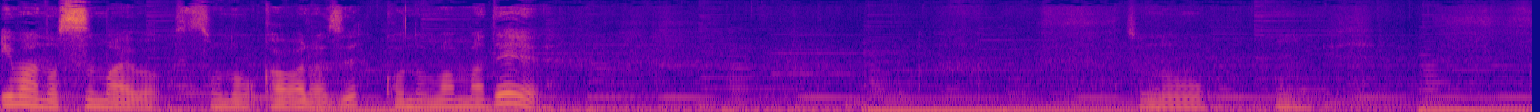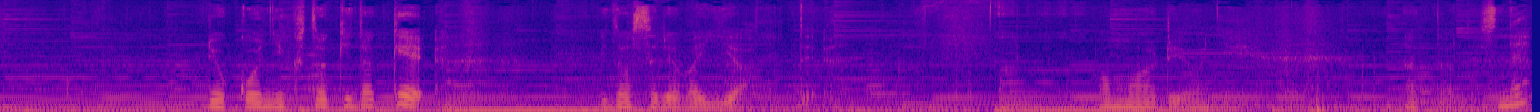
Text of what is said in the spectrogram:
今の住まいはその変わらずこのままでその、うん、旅行に行く時だけ移動すればいいやって思えるようになったんですね。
